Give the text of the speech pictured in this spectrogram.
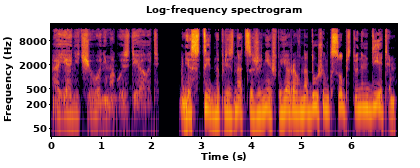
а я ничего не могу сделать. Мне стыдно признаться жене, что я равнодушен к собственным детям.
